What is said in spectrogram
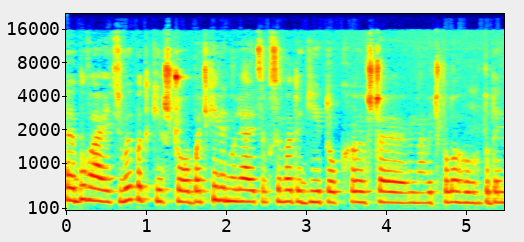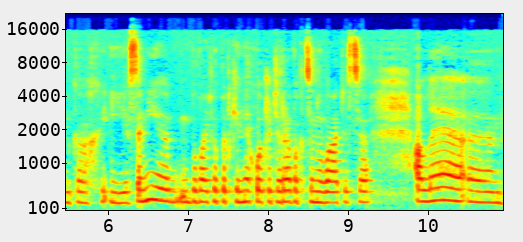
Е, Бувають випадки, що батьки відмовляються вакцинувати діток е, ще навіть в пологових будинках, і самі бувають випадки, не хочуть ревакцинуватися. Але е,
